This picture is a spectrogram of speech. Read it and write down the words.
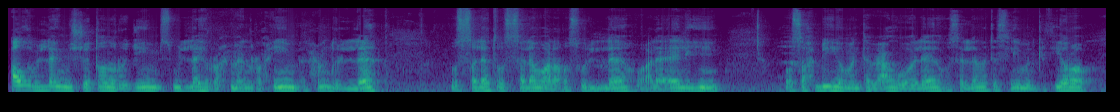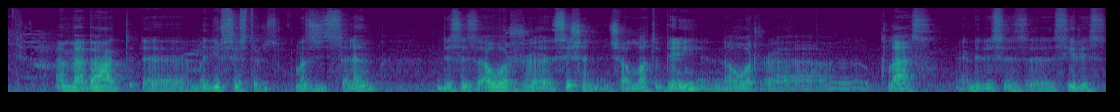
أعوذ بالله من الشيطان الرجيم. بسم الله الرحمن الرحيم. الحمد لله والصلاة والسلام على رسول الله وعلى آله وصحبه ومن تبعه وولاه وسلم تسليما كثيرا. أما بعد uh, my dear sisters Masjid Salam this is our uh, session inshallah today in our uh, class. And this is a series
